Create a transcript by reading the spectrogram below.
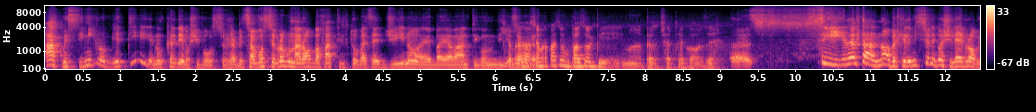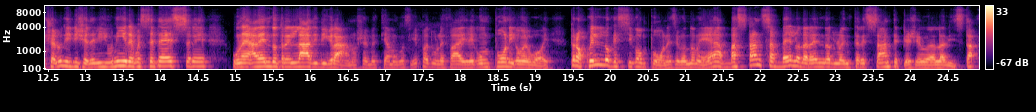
ha questi micro obiettivi che non credevo ci fossero, cioè pensavo fosse proprio una roba fatti il tuo paesaggino e vai avanti con Dio. Sembra, sembra quasi un puzzle game per certe cose. eh, sì, in realtà no, perché le missioni poi ce le hai proprio, cioè lui ti dice devi unire queste tessere una- avendo tre lati di grano, cioè mettiamo così, e poi tu le fai, le componi come vuoi. Però quello che si compone, secondo me, è abbastanza bello da renderlo interessante e piacevole alla vista.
